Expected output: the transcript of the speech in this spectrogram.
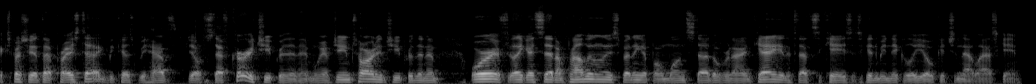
especially at that price tag, because we have you know Steph Curry cheaper than him, we have James Harden cheaper than him, or if, like I said, I'm probably only spending up on one stud over 9K, and if that's the case, it's going to be Nikola Jokic in that last game.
